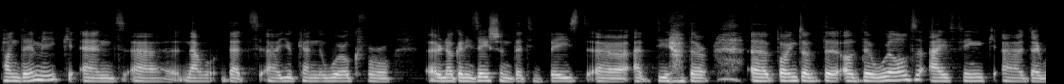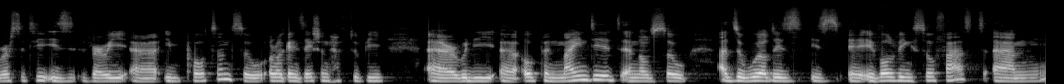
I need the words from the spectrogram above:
pandemic and uh, now that uh, you can work for an organization that is based uh, at the other uh, point of the of the world i think uh, diversity is very uh, important. So all organizations have to be really open minded and also as the world is is evolving so fast um,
